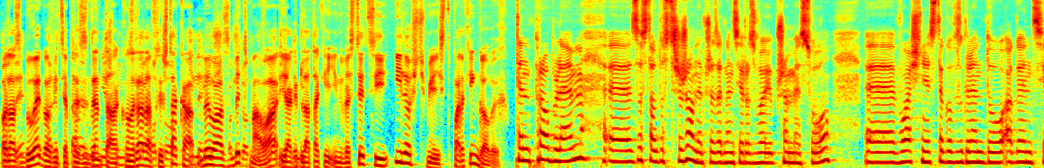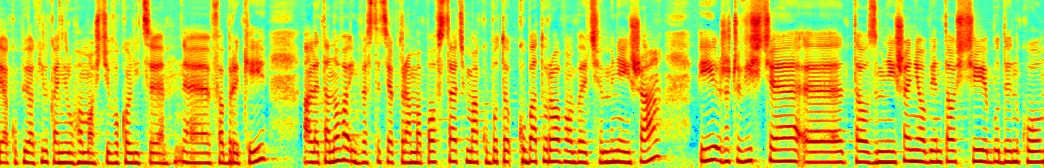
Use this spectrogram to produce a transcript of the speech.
oraz byłego wiceprezydenta Konrada Frysztaka była zbyt mała jak dla takiej inwestycji ilość miejsc parkingowych. Ten problem e, został dostrzeżony przez Agencję Rozwoju Przemysłu. E, Właśnie z tego względu agencja kupiła kilka nieruchomości w okolicy e, fabryki, ale ta nowa inwestycja, która ma powstać, ma kubaturową być mniejsza i rzeczywiście e, to zmniejszenie objętości budynku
